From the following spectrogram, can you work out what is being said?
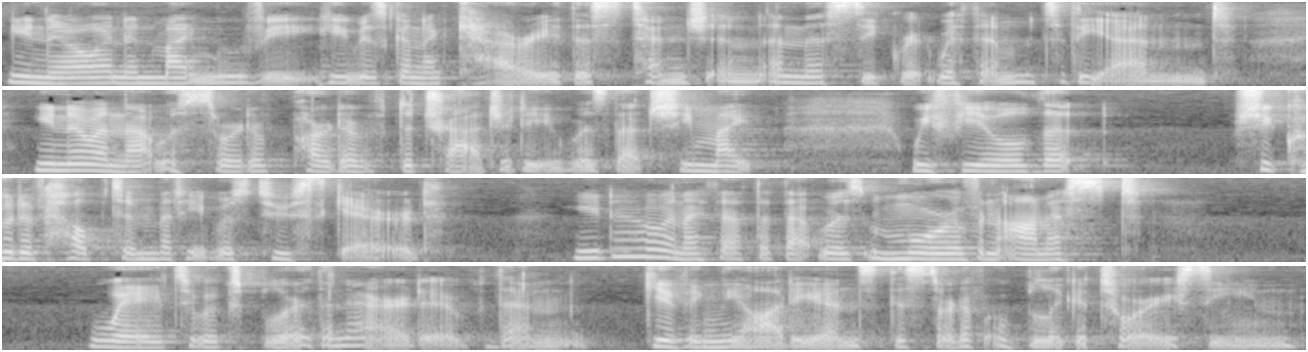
you know, and in my movie, he was going to carry this tension and this secret with him to the end, you know, and that was sort of part of the tragedy was that she might, we feel that she could have helped him, but he was too scared, you know, and I thought that that was more of an honest way to explore the narrative than giving the audience this sort of obligatory scene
